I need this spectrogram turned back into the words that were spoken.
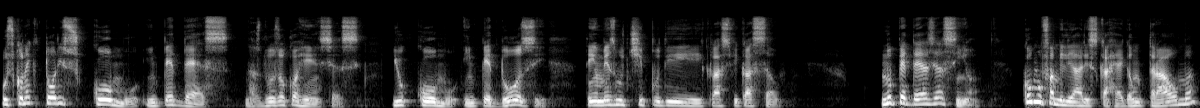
Os conectores como em P10, nas duas ocorrências, e o como em P12 têm o mesmo tipo de classificação. No P10 é assim, ó. Como familiares carregam trauma,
